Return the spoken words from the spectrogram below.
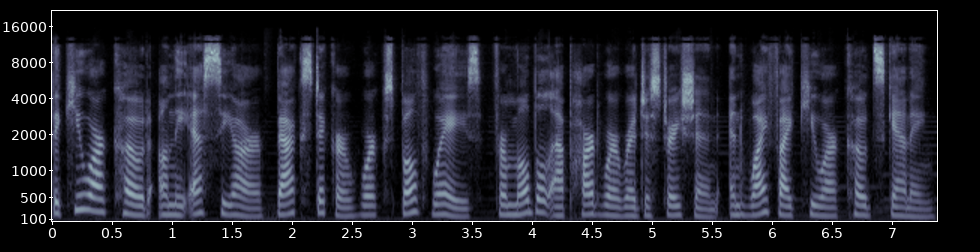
the QR code on the SCR back sticker works both ways for mobile app hardware registration and Wi-Fi QR code scanning.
